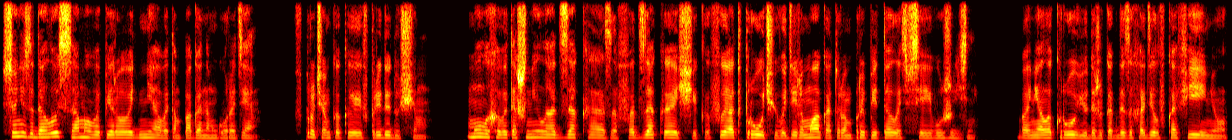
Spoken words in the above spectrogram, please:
Все не задалось с самого первого дня в этом поганом городе. Впрочем, как и в предыдущем. Молохова тошнило от заказов, от заказчиков и от прочего дерьма, которым пропиталась вся его жизнь. Воняло кровью, даже когда заходил в кофейню,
